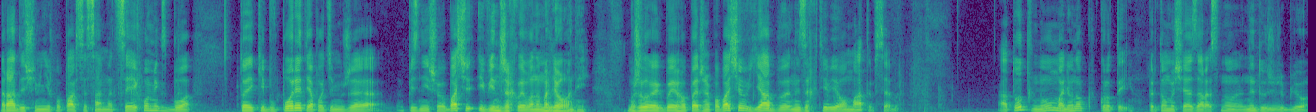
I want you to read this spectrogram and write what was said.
радий, що мені попався саме цей комікс, бо той, який був поряд, я потім вже пізніше його бачив, і він жахливо намальований. Можливо, якби його перше побачив, я б не захотів його мати в себе. А тут, ну, малюнок крутий. При тому, що я зараз ну, не дуже люблю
